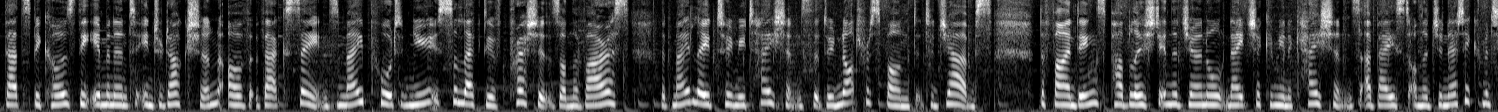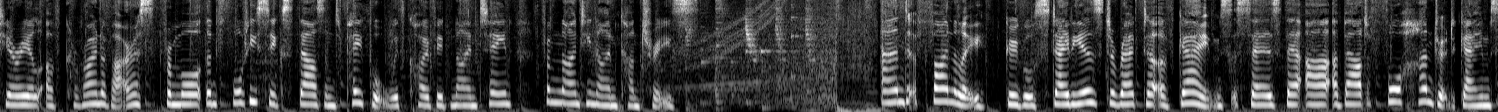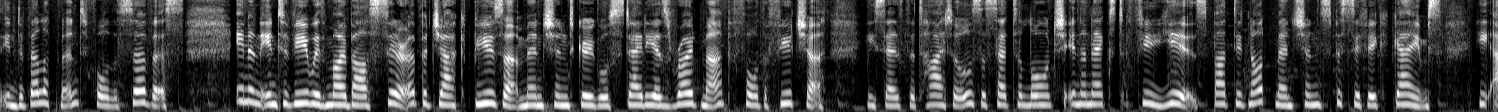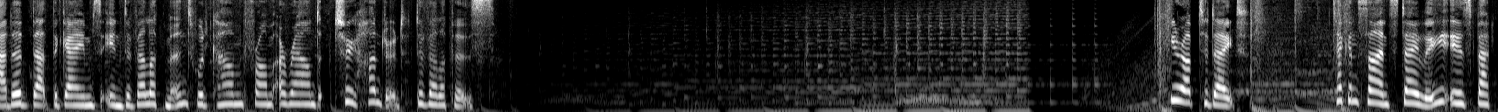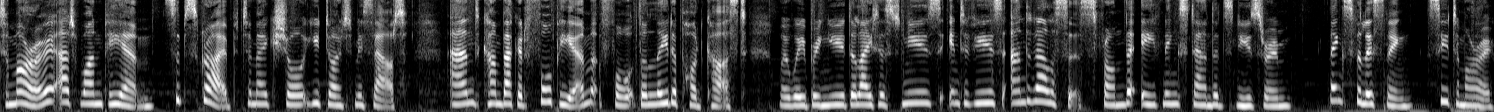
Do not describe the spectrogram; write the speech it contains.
That's because the imminent introduction of vaccines may put new selective pressures on the virus that may lead to mutations that do not respond to jabs. The findings, published in the journal Nature Communications, are based on the genetic material of coronavirus from more than 46,000 people with COVID 19 from 99 countries. And finally, Google Stadia's director of games says there are about 400 games in development for the service. In an interview with Mobile Syrup, Jack Buser mentioned Google Stadia's roadmap for the future. He says the titles are set to launch in the next few years, but did not mention specific games. He added that the games in development would come from around 200 developers. You're up to date. Tech and Science Daily is back tomorrow at 1pm. Subscribe to make sure you don't miss out. And come back at 4pm for the Leader podcast, where we bring you the latest news, interviews, and analysis from the Evening Standards newsroom. Thanks for listening. See you tomorrow.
